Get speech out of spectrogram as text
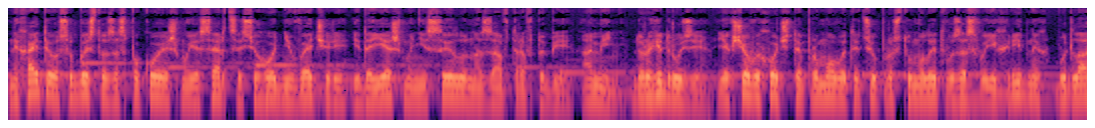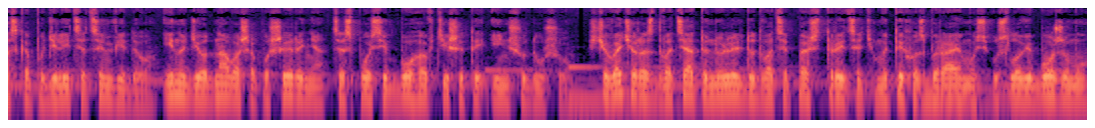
Нехай ти особисто заспокоїш моє серце сьогодні ввечері і даєш мені силу на завтра в тобі. Амінь. Дорогі друзі, якщо ви хочете промовити цю просту молитву за своїх рідних, будь ласка, поділіться цим відео. Іноді одна ваша поширення це спосіб Бога втішити іншу душу. Щовечора з 20.00 до 21.30 ми тихо збираємось у Слові Божому,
